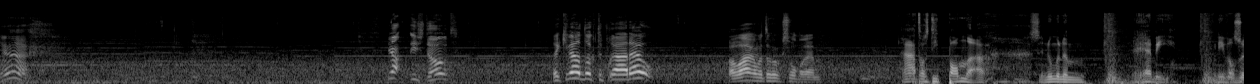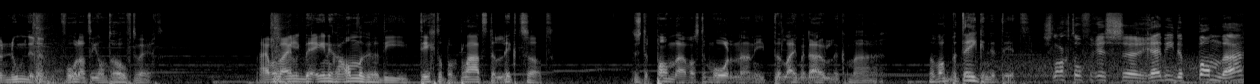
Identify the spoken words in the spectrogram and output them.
Ja. Ja, die is dood. Dankjewel, dokter Prado. Waar waren we toch ook zonder hem? Ja, het was die panda. Ze noemen hem Rebby. In ieder geval, zo noemden hem voordat hij onthoofd werd. Hij was eigenlijk de enige andere die dicht op een plaats delict zat. Dus de panda was de moordenaar niet, dat lijkt me duidelijk. Maar Maar wat betekende dit? Slachtoffer is eh Rebby de Panda.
